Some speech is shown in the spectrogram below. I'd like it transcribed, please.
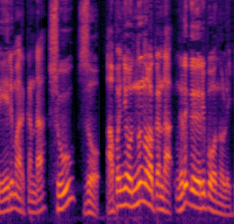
പേര് മറക്കണ്ട. ഷൂ സോ അപ്പൊ ഇനി ഒന്നും നോക്കണ്ട. ഇങ്ങോട്ട് കേറി പോന്നോളി.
